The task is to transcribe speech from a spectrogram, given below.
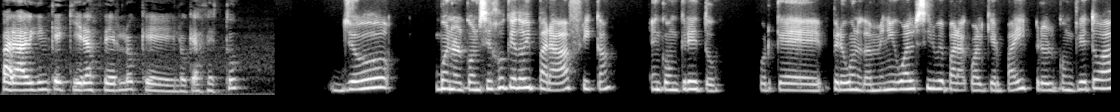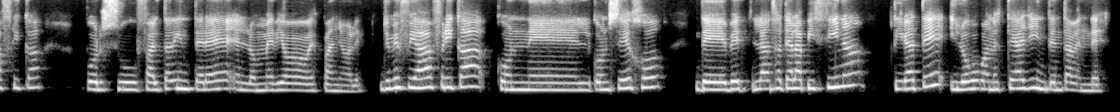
para alguien que quiera hacer lo que, lo que haces tú. Yo, bueno, el consejo que doy para África en concreto, porque, pero bueno, también igual sirve para cualquier país, pero el concreto África por su falta de interés en los medios españoles. Yo me fui a África con el consejo de lánzate a la piscina, tírate y luego cuando esté allí intenta vender.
